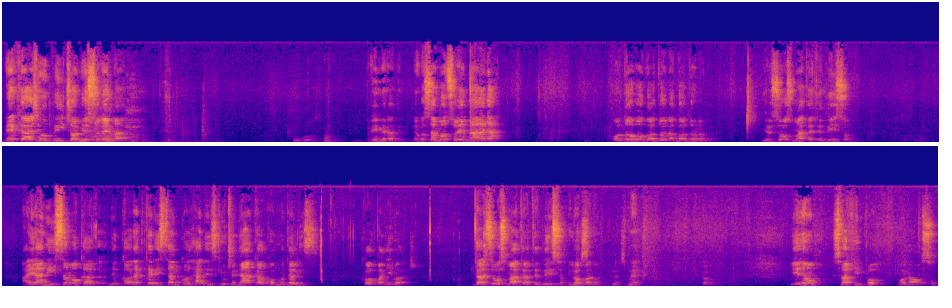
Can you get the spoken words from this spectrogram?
ne kažemo pričao mi je Suleman, sam. primjer radi, nego samo od Sulemana, od ovoga, od onoga, od onoga. Jel se ovo smatrate blisom? A ja nisam karakterisan kod hadijskih učenjaka kao modelis, kao obmanjivač. Da li se ovo smatrate blisom ili obmanom? Ne. Ne. Dobro. Idemo svaki po, po na osobu.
